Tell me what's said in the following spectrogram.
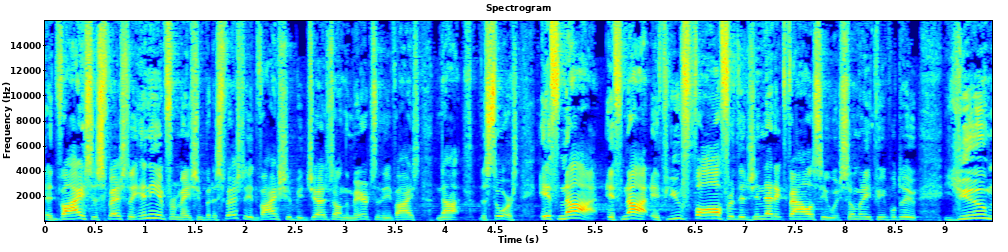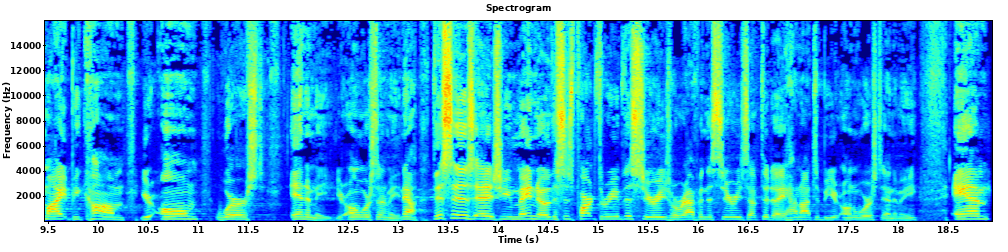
Advice, especially any information, but especially advice, should be judged on the merits of the advice, not the source. If not, if not, if you fall for the genetic fallacy, which so many people do, you might become your own worst enemy. Your own worst enemy. Now, this is, as you may know, this is part three of this series. We're wrapping this series up today, How Not to Be Your Own Worst Enemy. And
